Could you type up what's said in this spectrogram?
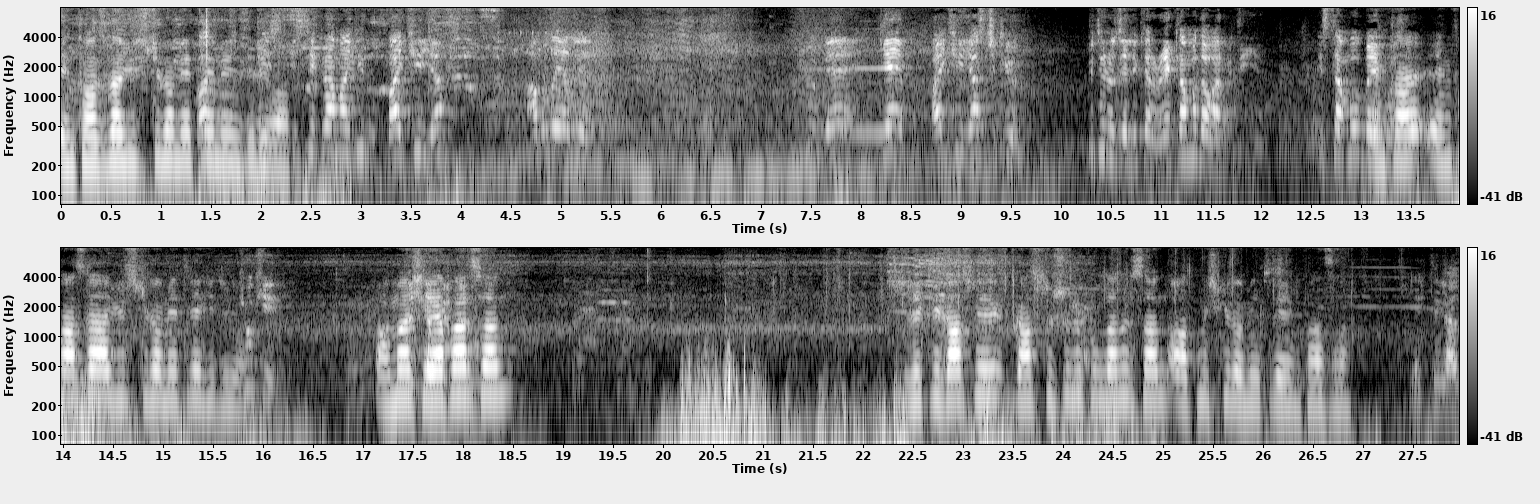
En fazla 100 kilometre Bak, menzili var. Instagram'a gir, Bayki yaz. Ha burada yazıyor. Q, B, G, Bayki yaz çıkıyor. Bütün özellikler. Reklamı da var bir dünya. İstanbul Beykoz. en fazla 100 kilometre gidiyor. Çok iyi. Ama Kaç şey yaparsan sürekli gaz ve gaz tuşunu kullanırsan 60 kilometre en fazla. Elektrik gaz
